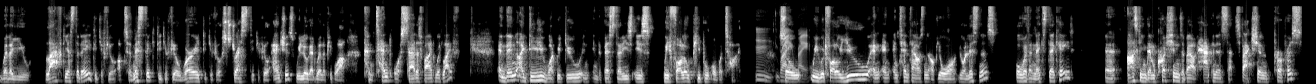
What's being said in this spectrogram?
whether you laughed yesterday. Did you feel optimistic? Did you feel worried? Did you feel stressed? Did you feel anxious? We look at whether people are content or satisfied with life. And then ideally, what we do in, in the best studies is we follow people over time. Mm, right, so right. we would follow you and, and, and 10,000 of your, your listeners over the next decade, uh, asking them questions about happiness, satisfaction, purpose,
